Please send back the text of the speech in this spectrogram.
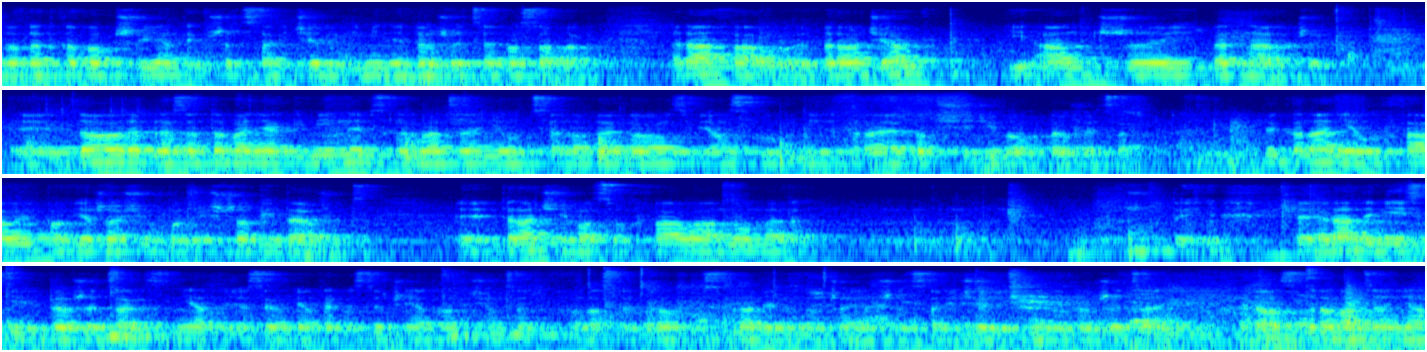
dodatkowo przyjętych przedstawicieli gminy Bełżyce w osobach Rafał Brodziak i Andrzej Bednarczyk y, do reprezentowania gminy w Zgromadzeniu Celowego Związku Gmin Projektów z siedzibą w Bełżycach. Wykonanie uchwały powierza się burmistrzowi Bełżyc. Y, Traci moc uchwała numer y, Rady Miejskiej w Bełżycach z dnia 25 stycznia 2012 roku sprawie wyznaczenia przedstawicieli gminy Bełżyce do Zgromadzenia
